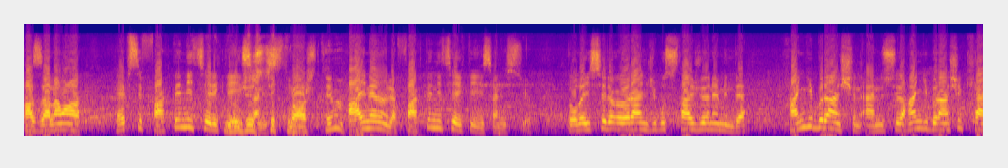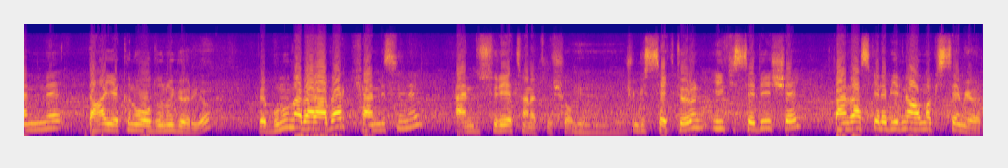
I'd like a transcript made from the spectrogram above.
pazarlama var. Hepsi farklı nitelikli insan Lojistik istiyor. var, değil mi? Aynen öyle. Farklı nitelikli insan istiyor. Dolayısıyla öğrenci bu staj döneminde hangi branşın, endüstride hangi branşın kendine daha yakın olduğunu görüyor. Ve bununla beraber kendisini endüstriye tanıtmış oluyor. Çünkü sektörün ilk istediği şey ben rastgele birini almak istemiyorum.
